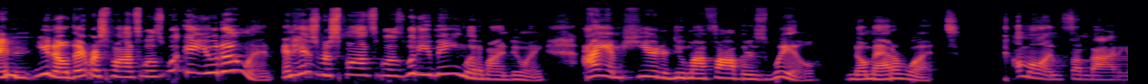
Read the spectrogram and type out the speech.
And you know, their response was, "What are you doing?" And his response was, "What do you mean what am I doing? I am here to do my father's will no matter what." Come on somebody.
